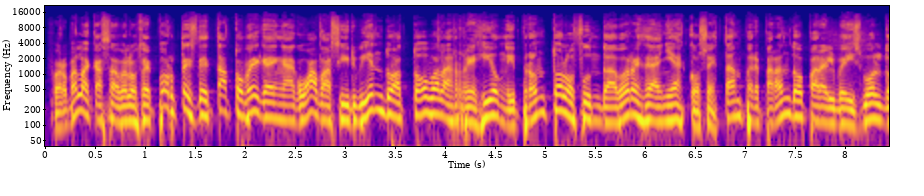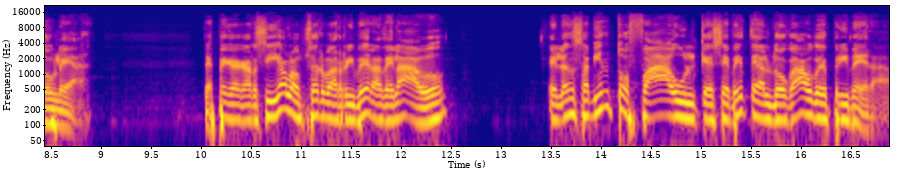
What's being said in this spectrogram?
Forma la Casa de los Deportes de Tato Vega en Aguada, sirviendo a toda la región y pronto los fundadores de Añasco se están preparando para el béisbol AA. Despega García, lo observa Rivera de lado. El lanzamiento foul que se vete al dogado de primera.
